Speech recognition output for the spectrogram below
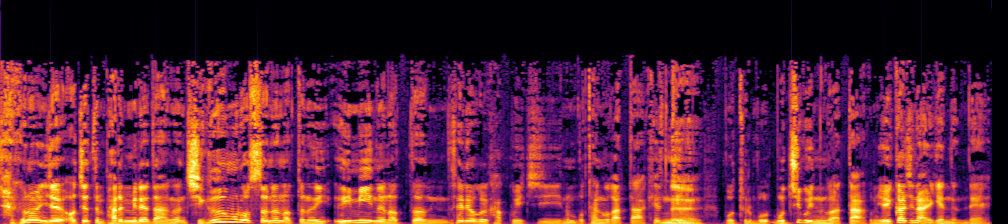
자, 그러면 이제 어쨌든 바른미래당은 지금으로서는 어떤 의, 의미 있는 어떤 세력을 갖고 있지는 못한 것 같다. 캐스팅 네. 보트를 못, 못 치고 있는 것 같다. 그럼 여기까지는 알겠는데,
